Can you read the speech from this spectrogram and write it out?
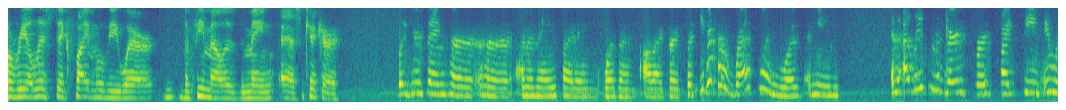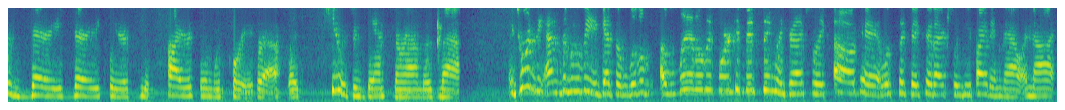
a realistic fight movie where the female is the main ass kicker. like you're saying her her MMA fighting wasn't all that great, but even her wrestling was. I mean, and at least in the very first fight scene, it was very very clear the entire thing was choreographed. Like she was just dancing around those mats. Like towards the end of the movie, it gets a little a little bit more convincing. Like you're actually like, oh okay, it looks like they could actually be fighting now and not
